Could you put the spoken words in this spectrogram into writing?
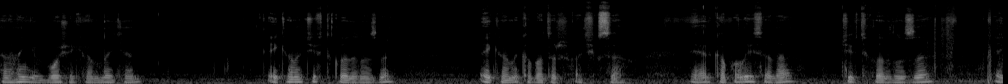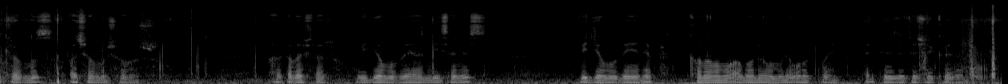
herhangi bir boş ekrandayken ekrana çift tıkladığınızda ekranı kapatır açıksa. Eğer kapalıysa da çift tıkladığınızda ekranınız açılmış olur. Arkadaşlar videomu beğendiyseniz videomu beğenip kanalıma abone olmayı unutmayın. Hepinize teşekkür ederim.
